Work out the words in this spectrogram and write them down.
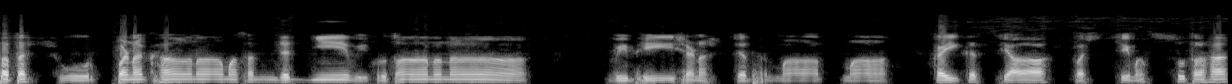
ततः शूर्पणखानामसञ्जज्ञे विकृतानना विभीषणश्च धर्मात्मा कैकस्याः पश्चिमः सुतः।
